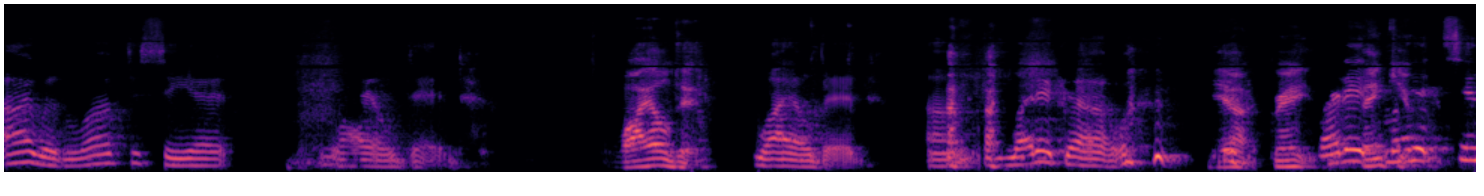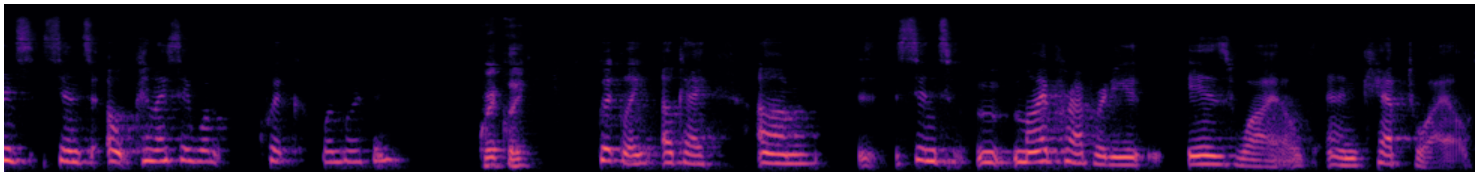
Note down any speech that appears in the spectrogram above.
I would love to see it wilded. Wilded. Wilded. Um, let it go. Yeah, great. let it. Thank let you. it since since. Oh, can I say one quick one more thing? Quickly. Quickly, okay. Um, since m- my property is wild and kept wild,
